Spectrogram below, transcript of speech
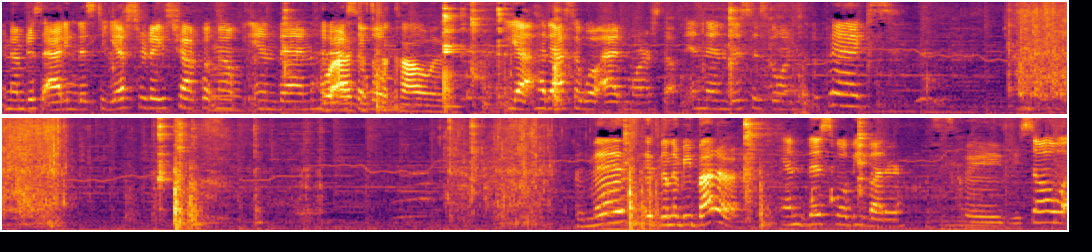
And I'm just adding this to yesterday's chocolate milk, and then We'll add Hadassah just will cacao and Yeah, Hadassah will add more stuff. And then this is going to the pigs. and this is gonna be butter. And this will be butter. This is crazy. So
